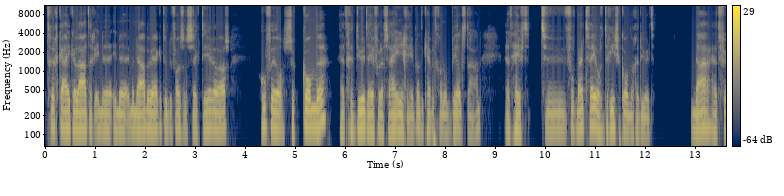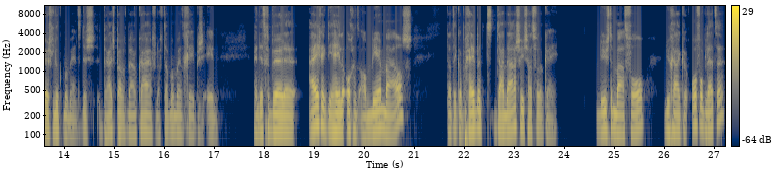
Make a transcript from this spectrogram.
terugkijken later in, de, in, de, in mijn nabewerking toen ik de foto's aan het selecteren was. Hoeveel seconden het geduurd heeft voordat zij ingreep. Want ik heb het gewoon op beeld staan. En het heeft volgens mij twee of drie seconden geduurd. Na het first look moment. Dus het bruidspaar was bij elkaar en vanaf dat moment grepen ze in. En dit gebeurde eigenlijk die hele ochtend al meermaals. Dat ik op een gegeven moment daarna zoiets had van oké, nu is de maat vol. Nu ga ik er of op letten.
